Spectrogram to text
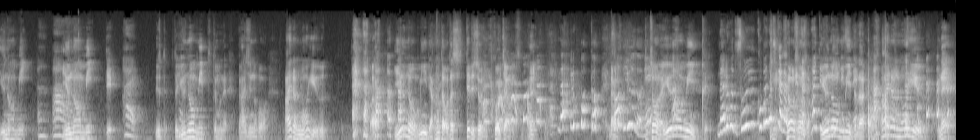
湯飲み、湯飲みって。はい。言って、湯飲みって言ってもね、外人の方は、I don't know you あ You know me であなた私知ってるでしょ？に聞こえちゃうんですよね。なるほど。そういうのね。そうな、You know me って。なるほど。そういう小話からそうそうそう。入っ。て You るの know いい me っですねて言ったら、I don't know you ね。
